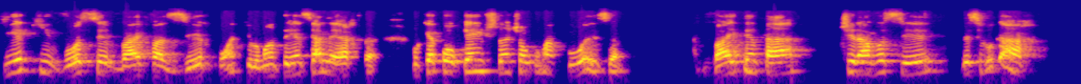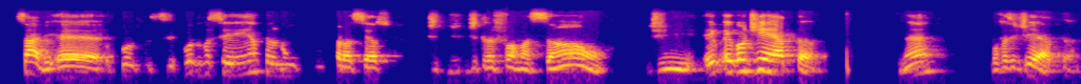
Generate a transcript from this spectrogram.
que que você vai fazer com aquilo? Mantenha-se alerta, porque a qualquer instante alguma coisa vai tentar tirar você desse lugar, sabe? É, quando você entra num processo de, de transformação, de é, é igual dieta, né? Vou fazer dieta,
